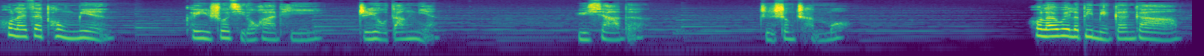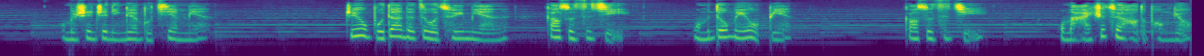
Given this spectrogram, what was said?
后来再碰面，可以说起的话题只有当年，余下的只剩沉默。后来为了避免尴尬，我们甚至宁愿不见面。只有不断的自我催眠，告诉自己，我们都没有变。告诉自己，我们还是最好的朋友。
